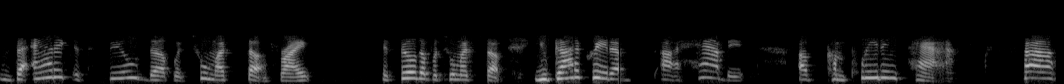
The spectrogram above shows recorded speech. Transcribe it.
the attic is filled up with too much stuff, right? It's filled up with too much stuff. You got to create a, a habit of completing tasks. Ah,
